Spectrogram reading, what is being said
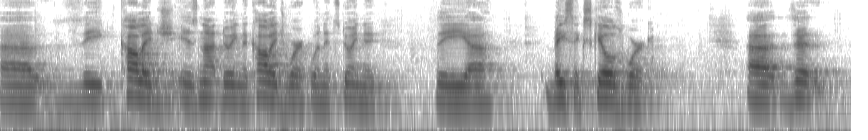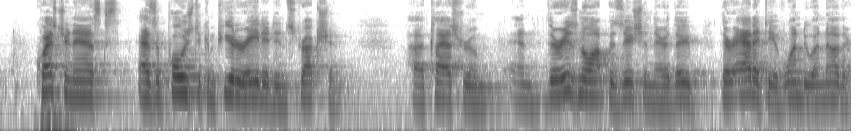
Uh, The college is not doing the college work when it's doing the, the uh, basic skills work. Uh, The question asks, as opposed to computer-aided instruction uh, classroom, and there is no opposition there. They're, they're additive, one to another.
